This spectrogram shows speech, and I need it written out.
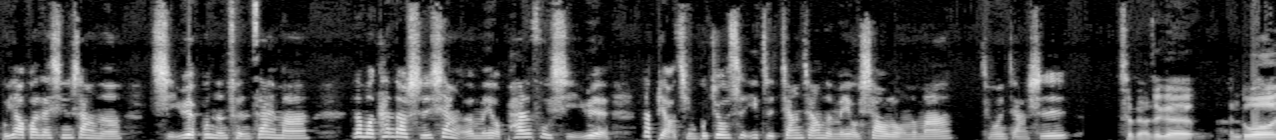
不要挂在心上呢？喜悦不能存在吗？那么看到实相而没有攀附喜悦，那表情不就是一直僵僵的没有笑容了吗？请问讲师，是的，这个很多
